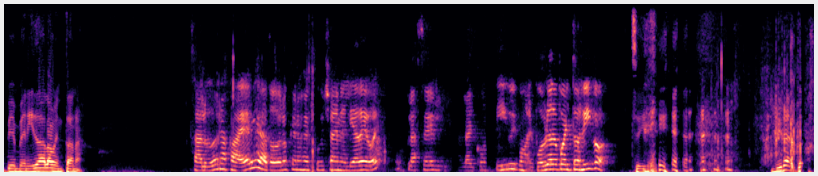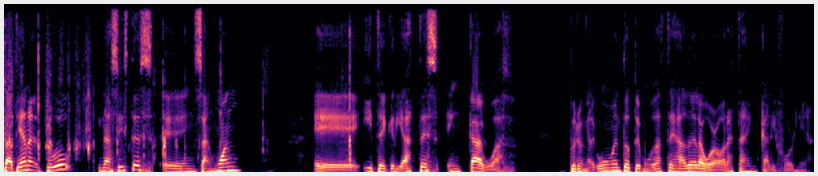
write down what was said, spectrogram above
bienvenida a la ventana. Saludos Rafael y a todos los que nos escuchan en el día de hoy. Un placer hablar contigo y con el pueblo de Puerto Rico. Sí. Mira, Tatiana, tú naciste en San Juan eh, y te criaste en Caguas, pero en algún momento te mudaste a Delaware, ahora estás en California.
